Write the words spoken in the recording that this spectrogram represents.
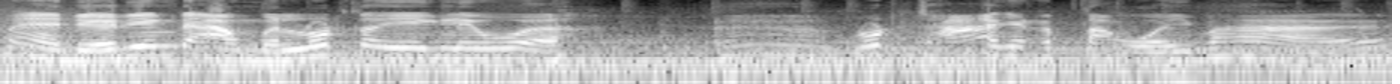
แม่เดือดเรียงด่างเหมือนรถตัวเองเร็วอะรถช้าอยังกระเต่าไอ้บ้าเอ้ย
